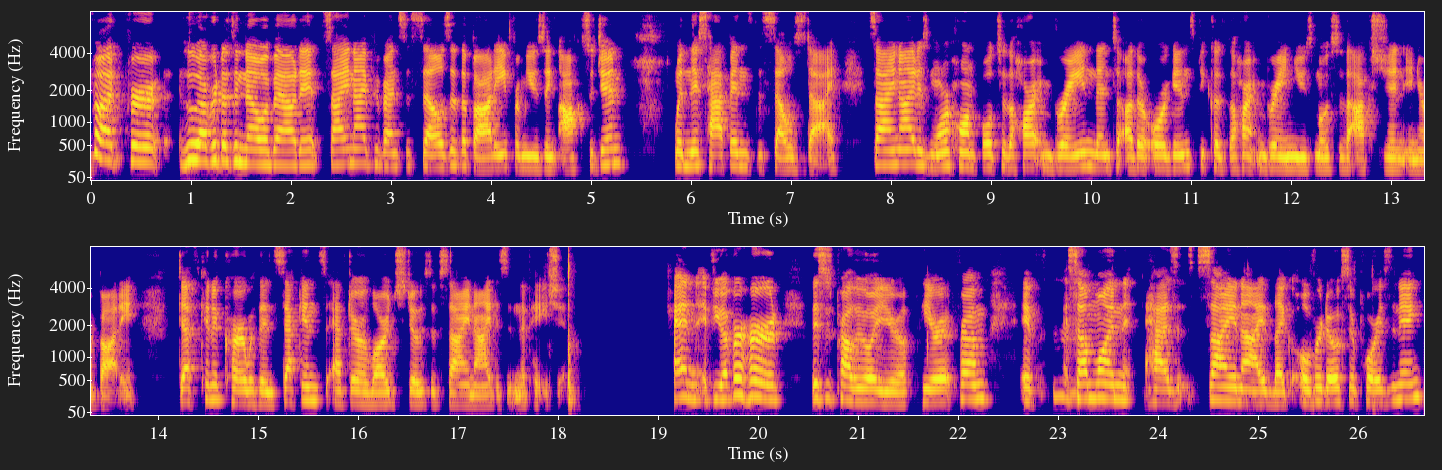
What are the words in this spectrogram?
But for whoever doesn't know about it, cyanide prevents the cells of the body from using oxygen. When this happens, the cells die. Cyanide is more harmful to the heart and brain than to other organs because the heart and brain use most of the oxygen in your body. Death can occur within seconds after a large dose of cyanide is in the patient. And if you ever heard, this is probably where you'll hear it from. If Mhm. someone has cyanide, like overdose or poisoning,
